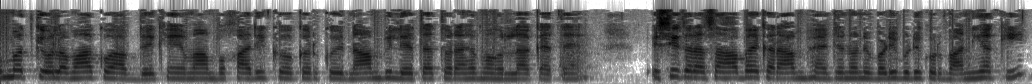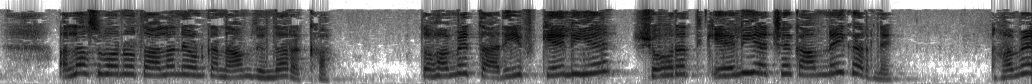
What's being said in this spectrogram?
امت کے علماء کو آپ دیکھیں امام بخاری کو اگر کوئی نام بھی لیتا ہے تو رحمہ اللہ کہتے ہیں اسی طرح صحابہ کرام ہیں جنہوں نے بڑی بڑی قربانیاں کی اللہ سبحان و تعالیٰ نے ان کا نام زندہ رکھا تو ہمیں تعریف کے لیے شہرت کے لیے اچھے کام نہیں کرنے ہمیں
